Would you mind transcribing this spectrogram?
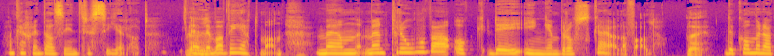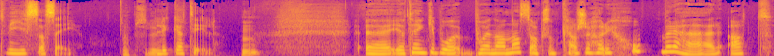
han kanske inte alls är intresserad. Nej. Eller vad vet man? Men, men prova och det är ingen brådska i alla fall. Nej. Det kommer att visa sig. Absolut. Lycka till. Mm. Eh, jag tänker på, på en annan sak som kanske hör ihop med det här att,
